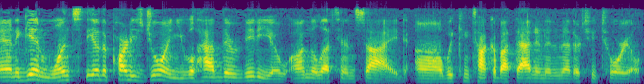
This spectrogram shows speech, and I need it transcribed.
And again, once the other parties join, you will have their video on the left-hand side. Uh, we can talk about that in another tutorial.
